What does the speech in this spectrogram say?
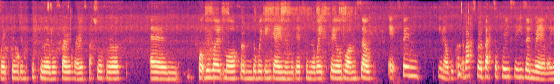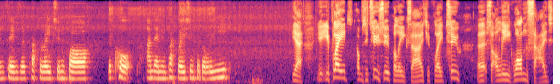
Wakefield in particular was very, very special for us. Um, but we learnt more from the Wigan game than we did from the Wakefield one. So it's been you know, we couldn't have asked for a better pre-season really in terms of preparation for the cup and then in preparation for the league. Yeah, you, played obviously two Super League sides. You played two uh, sort of League One sides.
